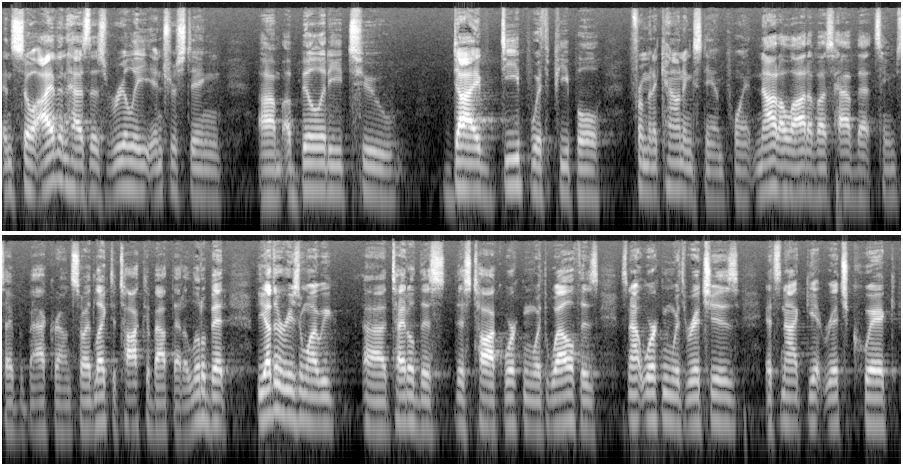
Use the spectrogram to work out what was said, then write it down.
And so Ivan has this really interesting um, ability to dive deep with people from an accounting standpoint. Not a lot of us have that same type of background. So I'd like to talk about that a little bit. The other reason why we uh, titled this, this talk Working with Wealth is it's not working with riches, it's not get rich quick,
